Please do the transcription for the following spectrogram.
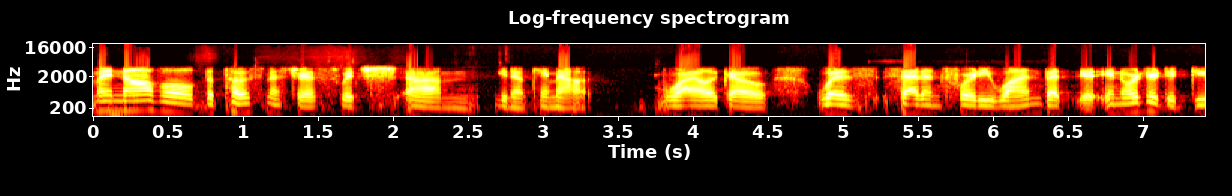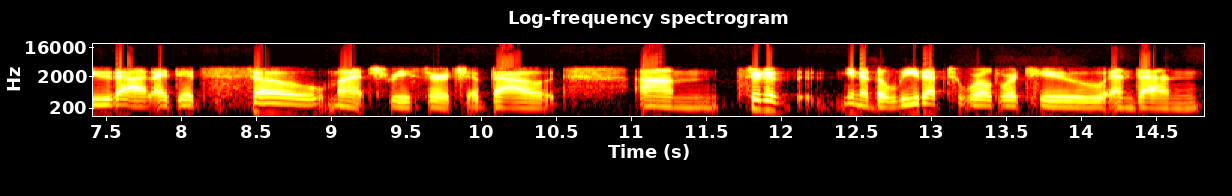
my novel, The Postmistress, which um, you know came out a while ago was set in 41 but in order to do that i did so much research about um, sort of you know the lead up to World War II, and then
